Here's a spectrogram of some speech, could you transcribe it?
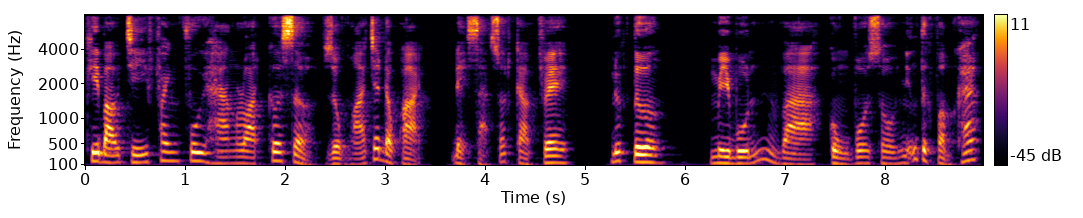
Khi báo chí phanh phui hàng loạt cơ sở dùng hóa chất độc hại để sản xuất cà phê, nước tương, mì bún và cùng vô số những thực phẩm khác,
